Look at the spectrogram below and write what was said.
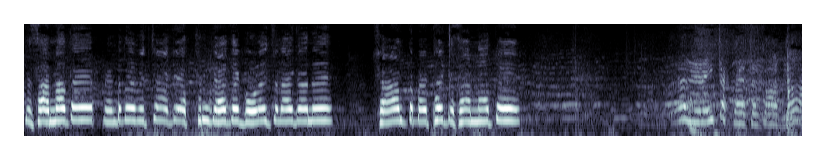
ਕਿਸਾਨਾਂ ਤੇ ਪਿੰਡ ਦੇ ਵਿੱਚ ਆ ਕੇ ਅਥਰੂ ਗੈਸ ਦੇ ਗੋਲੇ ਚਲਾਏ ਗਏ ਨੇ। ਸ਼ਾਂਤ ਬੈਠੇ ਕਿਸਾਨਾਂ ਤੇ। ਇਹ ਨਹੀਂ ਧੱਕਾ ਸਰਕਾਰ ਦਾ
